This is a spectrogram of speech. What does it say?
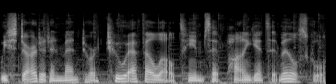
We started and mentored two FLL teams at Pontiac Middle School,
